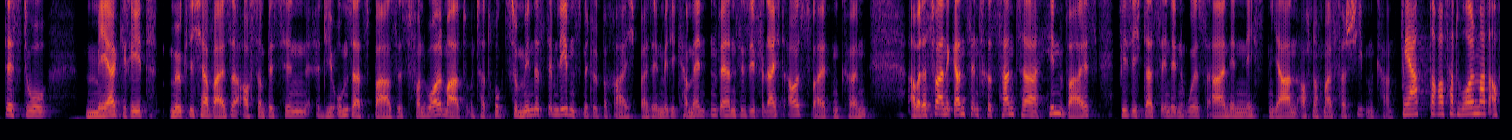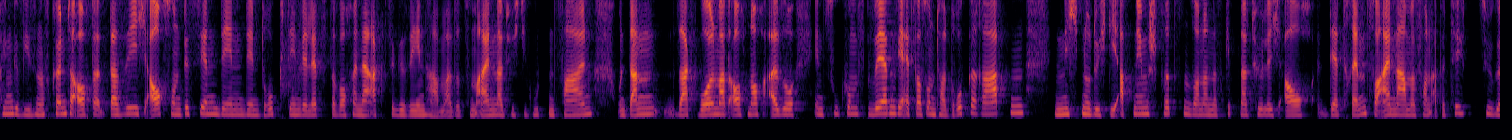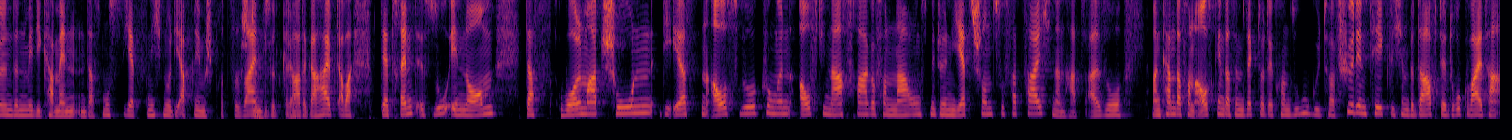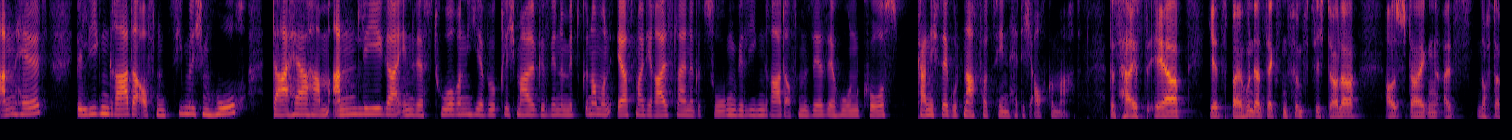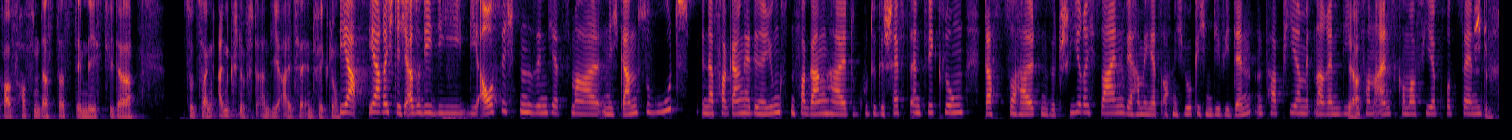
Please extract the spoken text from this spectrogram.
desto mehr gerät möglicherweise auch so ein bisschen die Umsatzbasis von Walmart unter Druck, zumindest im Lebensmittelbereich. Bei den Medikamenten werden sie sie vielleicht ausweiten können. Aber das war ein ganz interessanter Hinweis, wie sich das in den USA in den nächsten Jahren auch nochmal verschieben kann. Ja, darauf hat Walmart auch hingewiesen. Das könnte auch, da, da sehe ich auch so ein bisschen den, den Druck, den wir letzte Woche in der Aktie gesehen haben. Also zum einen natürlich die guten Zahlen und dann sagt Walmart auch noch, also in Zukunft werden wir etwas unter Druck geraten, nicht nur durch die Abnehmenspritzen, sondern es gibt natürlich auch der Trend zur Einnahme von appetitzügelnden Medikamenten. Das muss jetzt nicht nur die Abnehmensspritze sein, Stimmt, die wird gerade gerade gehypt. Aber der Trend ist so enorm, dass Walmart schon die ersten Auswirkungen auf die Nachfrage von Nahrungsmitteln jetzt schon zu verzeichnen hat. Also man kann davon ausgehen, dass im Sektor der Konsumgüter für den täglichen Bedarf der Druck weiter anhält. Wir liegen gerade auf einem ziemlichen Hoch. Daher haben Anleger, Investoren hier wirklich mal Gewinne mitgenommen und erstmal die Reißleine gezogen. Wir liegen gerade auf einem sehr, sehr hohen Kurs. Kann ich sehr gut nachvollziehen, hätte ich auch gemacht. Das heißt, eher jetzt bei 156 Dollar aussteigen, als noch darauf hoffen, dass das demnächst wieder sozusagen anknüpft an die alte Entwicklung. Ja, ja, richtig. Also die, die, die Aussichten sind jetzt mal nicht ganz so gut. In der Vergangenheit, in der jüngsten Vergangenheit, gute Geschäftsentwicklung. Das zu halten wird schwierig sein. Wir haben ja jetzt auch nicht wirklich ein Dividendenpapier mit einer Rendite ja. von 1,4 Prozent. Stimmt.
